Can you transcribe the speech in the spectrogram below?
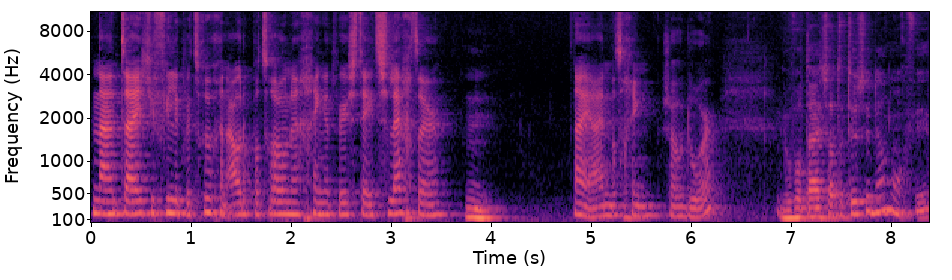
na een tijdje viel ik weer terug in oude patronen. Ging het weer steeds slechter. Hmm. Nou ja, en dat ging zo door. Hoeveel tijd zat er tussen dan ongeveer?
